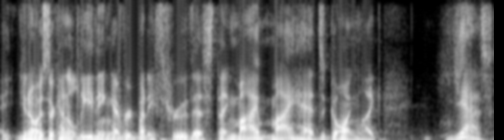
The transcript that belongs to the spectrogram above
you know as they're kind of leading everybody through this thing my my head's going like yes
